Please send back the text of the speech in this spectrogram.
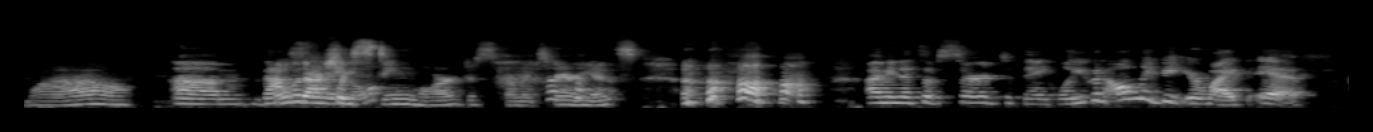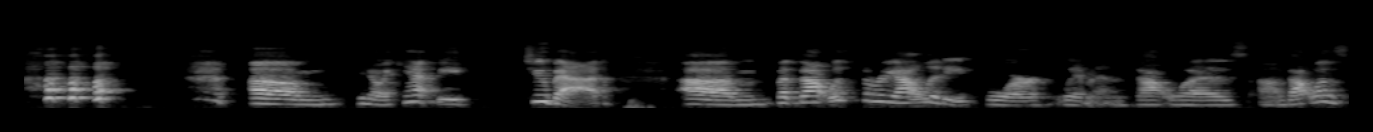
Wow. um that Those was actually illegal. sting more just from experience. I mean, it's absurd to think, well, you can only beat your wife if, um, you know, it can't be too bad. Um, but that was the reality for women. That was um, that was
